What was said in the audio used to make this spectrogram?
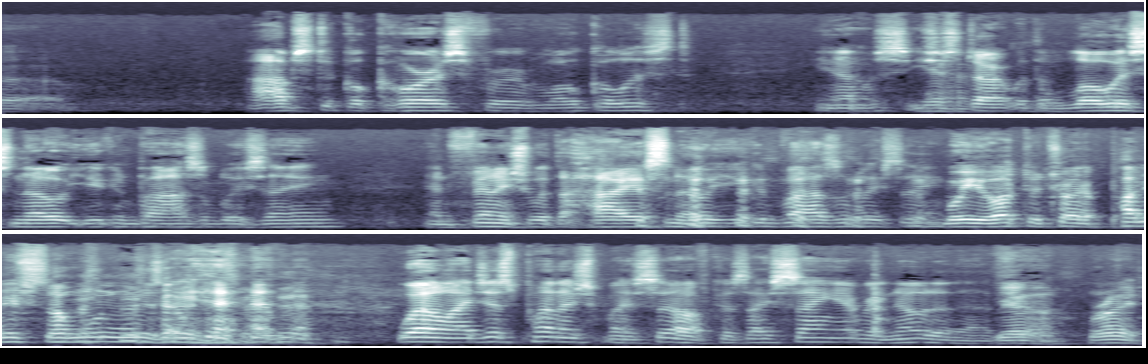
a obstacle course for a vocalist. You know, you Yeah. start with the lowest note you can possibly sing, and finish with the highest note you can possibly sing. Were you out to try to punish someone? Is that well, I just punished myself because I sang every note of that. yeah, thing. right.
